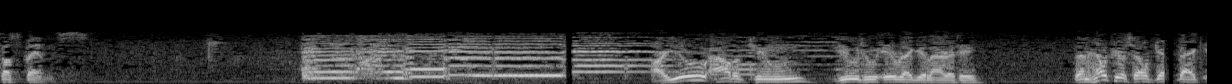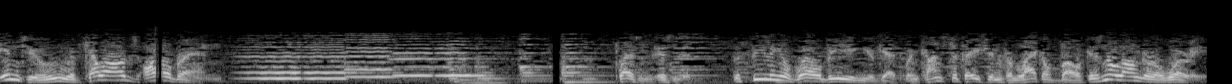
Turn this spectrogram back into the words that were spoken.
suspense. Are you out of tune due to irregularity? Then help yourself get back in tune with Kellogg's All Bran. Pleasant, isn't it? The feeling of well-being you get when constipation from lack of bulk is no longer a worry.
